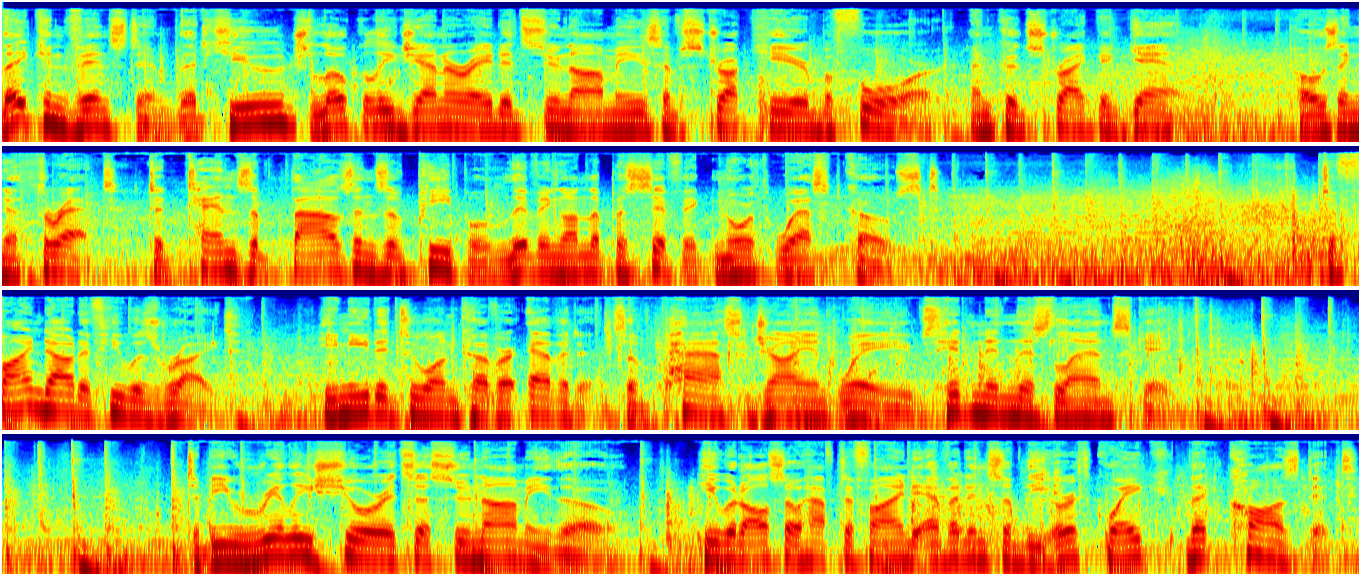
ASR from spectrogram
they convinced him that huge locally generated tsunamis have struck here before and could strike again, posing a threat to tens of thousands of people living on the Pacific Northwest coast. To find out if he was right, he needed to uncover evidence of past giant waves hidden in this landscape. To be really sure it's a tsunami, though, he would also have to find evidence of the earthquake that caused it.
